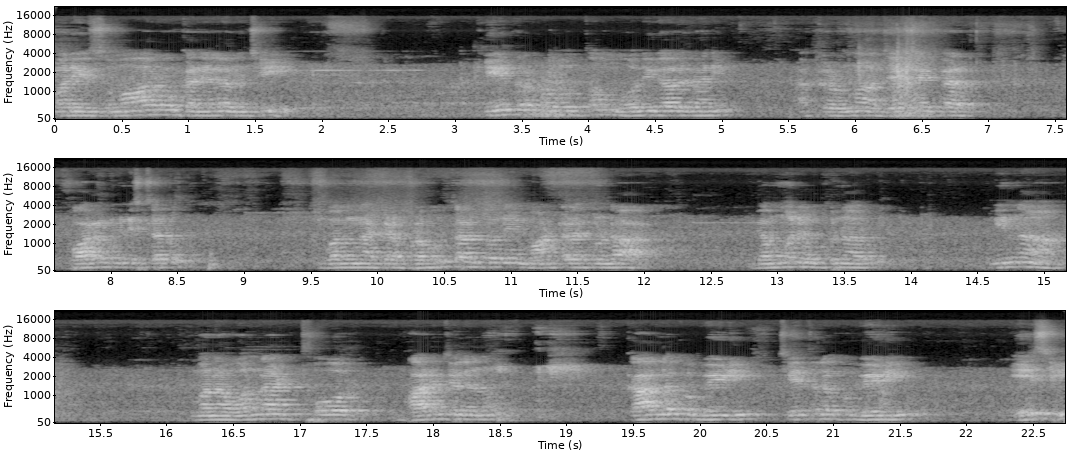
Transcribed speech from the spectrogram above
మరి సుమారు ఒక నెల నుంచి కేంద్ర ప్రభుత్వం మోదీ గారు కానీ అక్కడ ఉన్న జయశంకర్ ఫారెన్ మినిస్టరు వాళ్ళని అక్కడ ప్రభుత్వాలతోనే మాట్లాడకుండా గమ్మని ఒప్పుకున్నారు నిన్న మన వన్ నాట్ ఫోర్ బాధితులను కాళ్ళకు వేడి చేతులకు వేడి వేసి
